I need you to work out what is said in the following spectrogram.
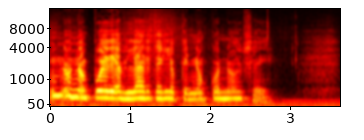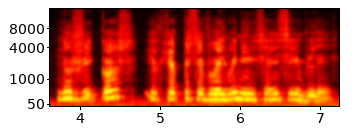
Uno no puede hablar de lo que no conoce. Los ricos yo creo que se vuelven insensibles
